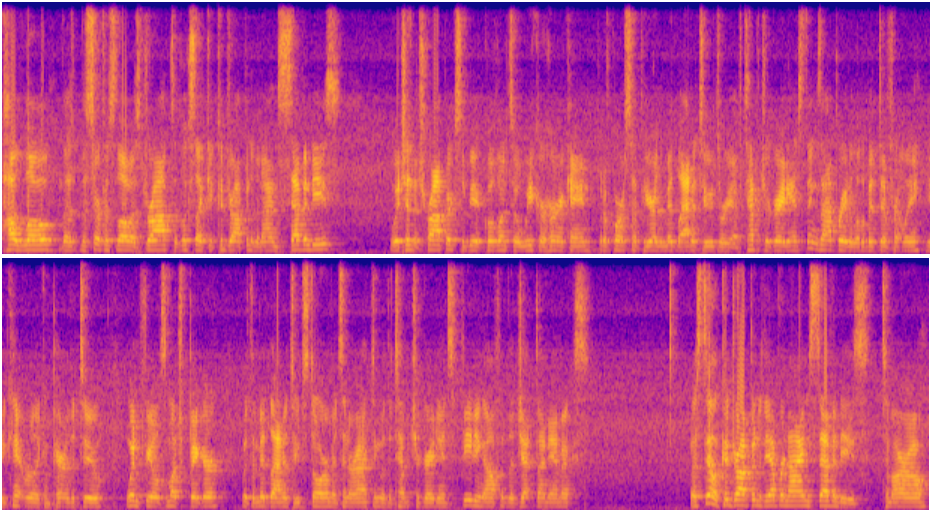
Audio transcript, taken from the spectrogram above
how low the, the surface low has dropped. It looks like it could drop into the 970s, which in the tropics would be equivalent to a weaker hurricane. But of course, up here in the mid latitudes where you have temperature gradients, things operate a little bit differently. You can't really compare the two. Wind field's much bigger with the mid latitude storm. It's interacting with the temperature gradients, feeding off of the jet dynamics. But still, could drop into the upper 970s tomorrow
